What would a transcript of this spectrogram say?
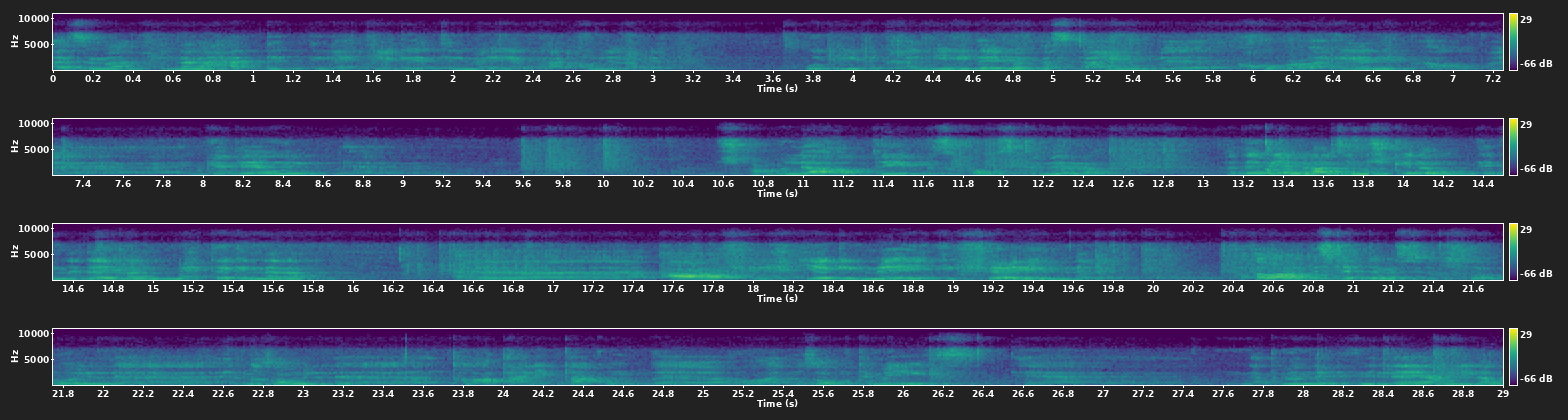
ازمه في ان أنا احدد الاحتياجات المائيه بتاعت كل نبات ودي بتخليني دايما بستعين بخبراء اجانب أو بجداول آه، مش معمول لها ابديت بصفه مستمره فده بيعمل عندي مشكله ان دايما محتاج ان أنا آه، اعرف الاحتياج المائي الفعلي للنبات. فطبعا باستخدام السنسور والنظام اللي طلعت عليه بتاعكم آه، هو نظام متميز. آه، نتمنى بإذن الله يعني لو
